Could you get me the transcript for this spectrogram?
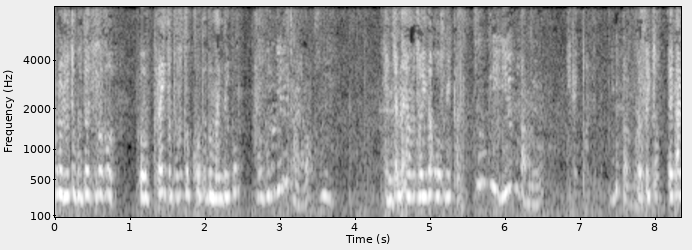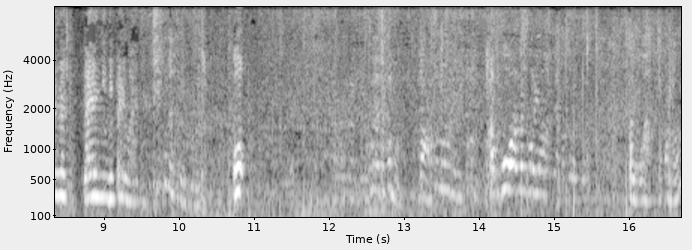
네, 불을 유튜브도 찍어서, 그, 프라이트 부스터 코드도 만들고, 저 불을 1위 차요? 괜찮아요. 저희가 오니까. 트로피 200도 안 돼요? 200번. 200도 안 돼요? 그럴 수 있죠. 일단은, 라연님이 빨리 와야 되는데. 10분 했어요 그거 어? 뭐야 잠깐만 나안 들어가니까 아, 뭐 하는 거야? 빨리 와. 잠깐만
